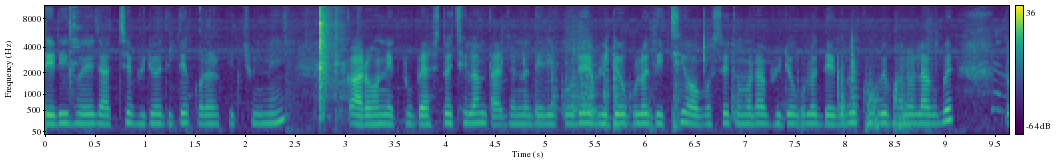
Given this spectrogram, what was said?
দেরি হয়ে যাচ্ছে ভিডিও দিতে, করার কিছু নেই। কারণ একটু ব্যস্ত ছিলাম, তার জন্য দেরি করে ভিডিওগুলো দিচ্ছি। অবশ্যই তোমরা ভিডিওগুলো দেখবে, খুবই ভালো লাগবে। তো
